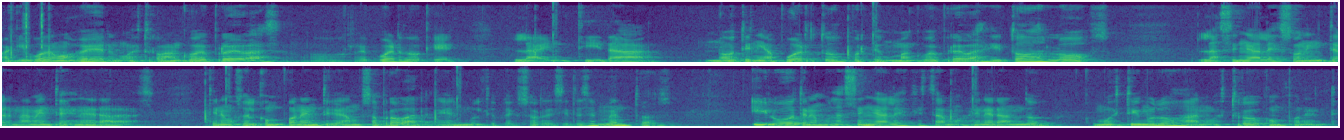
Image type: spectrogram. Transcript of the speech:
aquí podemos ver nuestro banco de pruebas. Os recuerdo que la entidad no tenía puertos porque es un banco de pruebas y todas las señales son internamente generadas. Tenemos el componente que vamos a probar, el multiplexor de 7 segmentos, y luego tenemos las señales que estamos generando como estímulos a nuestro componente.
